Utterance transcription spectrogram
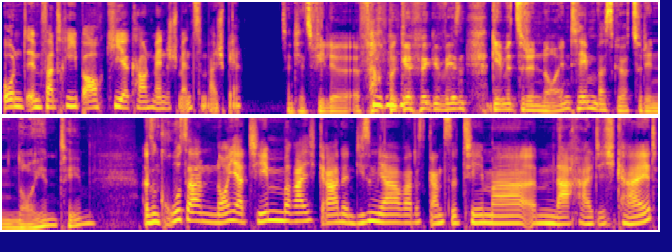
und im Vertrieb auch Key Account Management zum Beispiel. Sind jetzt viele äh, Fachbegriffe gewesen. Gehen wir zu den neuen Themen. Was gehört zu den neuen Themen? Also ein großer neuer Themenbereich, gerade in diesem Jahr war das ganze Thema ähm, Nachhaltigkeit.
